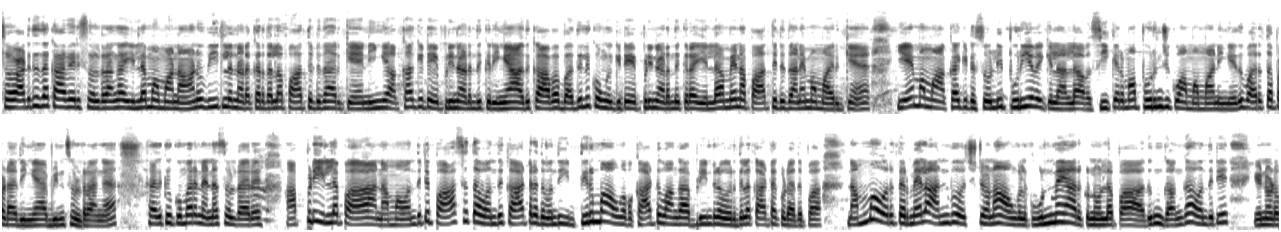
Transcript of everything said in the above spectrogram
ஸோ அடுத்ததாக காவேரி சொல்கிறாங்க இல்லை மாமா நானும் வீட்டில் நடக்கிறதெல்லாம் பார்த்துட்டு தான் இருக்கேன். நீங்கள் அக்கா கிட்டே எப்படி நடந்துக்கிறீங்க? அதுக்கு அவள் பதிலுக்கு உங்ககிட்ட எப்படி நடந்துக்கிறா? எல்லாமே நான் பார்த்துட்டு தானே மாமா இருக்கேன். ஏன் மாமா அக்கா கிட்ட சொல்லி புரிய வைக்கலாம்ல? அவள் சீக்கிரமாக புரிஞ்சுக்குவா மாமா. நீங்கள் எதுவும் வருத்தப்படாதீங்க அப்படின்னு சொல்கிறாங்க அதுக்கு குமரன் என்ன சொல்கிறாரு அப்படி இல்லைப்பா. நம்ம வந்துட்டு பாசத்தை வந்து காட்டுறது வந்து திரும்ப அவங்க காட்டுவாங்க அப்படின்ற ஒரு இதில் காட்டக்கூடாதுப்பா. நம்ம ஒருத்தர் மேலே அன்பு வச்சுட்டோன்னா அவங்களுக்கு உண்மையாக இருக்கணும்லப்பா. அதுவும் கங்கா வந்துட்டு என்னோட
